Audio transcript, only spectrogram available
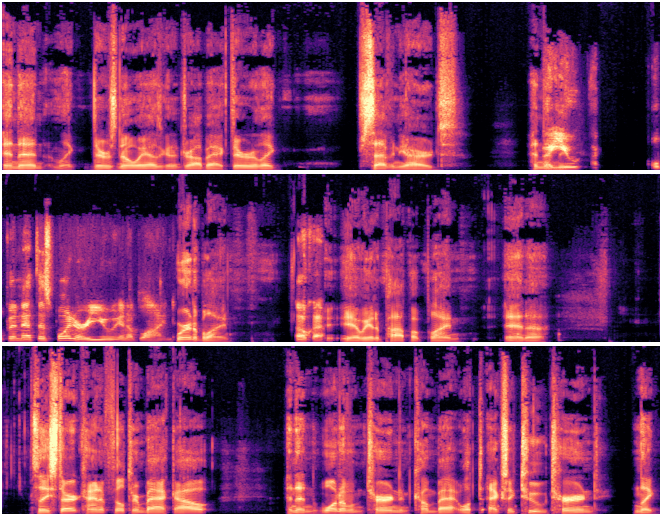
and then I'm like, there was no way I was going to draw back. They were like seven yards. And Are then they- you open at this point, or are you in a blind? we're in a blind. Okay. Yeah, we had a pop up blind, and uh, so they start kind of filtering back out, and then one of them turned and come back. Well, actually, two turned, and like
